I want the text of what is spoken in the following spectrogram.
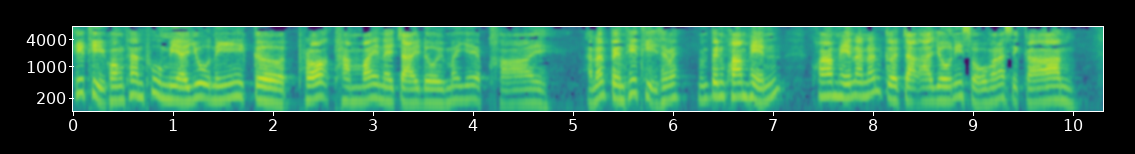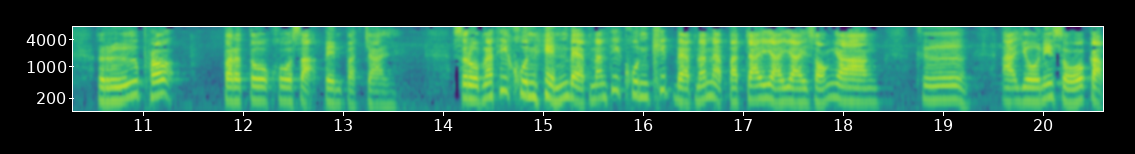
ทิฏฐิของท่านผู้มีอายุนี้เกิด เพราะทำไว้ในใจโดยไม่แยบคาย อันนั้นเป็นทิฏฐิใช่ไหมมันเป็นความเห็น ความเห็นอันนั้นเกิดจากอโยนิโสมนสิการ หรือเพราะปรโตโคสะเป็นปัจจัย สรุปนะที่คุณเห็นแบบนั้นที่คุณคิดแบบนั้นน่ะปัจจัยใหญ่ๆสองอย่าง คืออโยนิโสกับ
